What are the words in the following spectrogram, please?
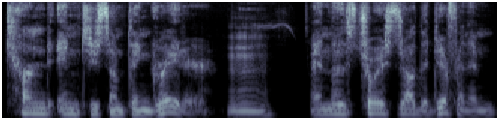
turned into something greater. Mhm. And those choices are the different. And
